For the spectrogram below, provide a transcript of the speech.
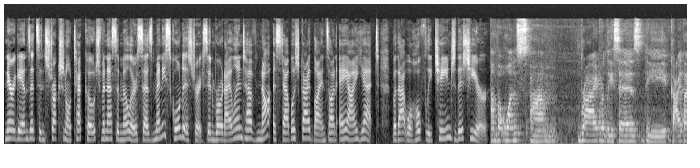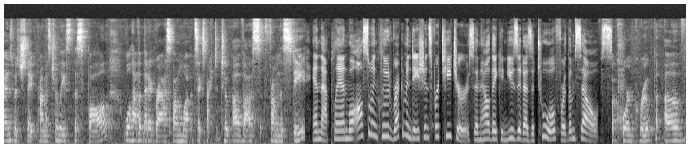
Narragansett's instructional tech coach Vanessa Miller says many school districts in Rhode Island have not established guidelines on AI yet, but that will hopefully change this year. Um, but once um, RIDE releases the guidelines, which they promised to release this fall, we'll have a better grasp on what's expected to, of us from the state. And that plan will also include recommendations for teachers and how they can use it as a tool for themselves. A core group of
